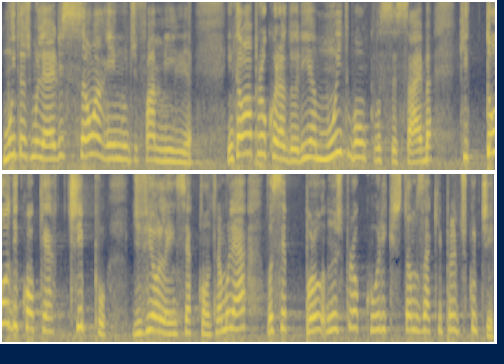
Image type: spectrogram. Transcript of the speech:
muitas mulheres são arrimo de família. Então a procuradoria é muito bom que você saiba que todo e qualquer tipo de violência contra a mulher, você nos procure que estamos aqui para discutir.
